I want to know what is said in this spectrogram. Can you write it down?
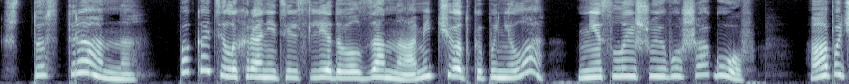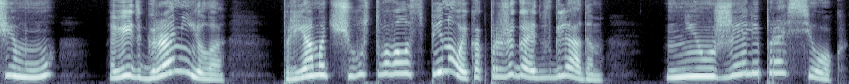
Что странно, пока телохранитель следовал за нами, четко поняла, не слышу его шагов. А почему? Ведь громила. Прямо чувствовала спиной, как прожигает взглядом. Неужели просек?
